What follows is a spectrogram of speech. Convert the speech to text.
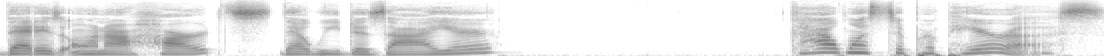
that is on our hearts that we desire. God wants to prepare us.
